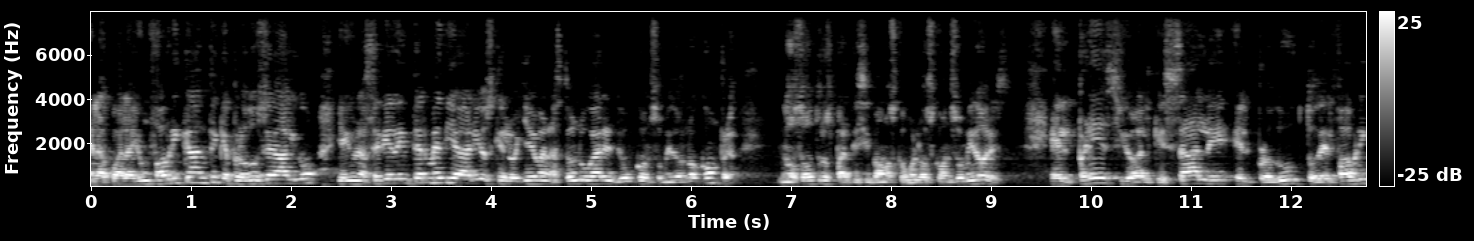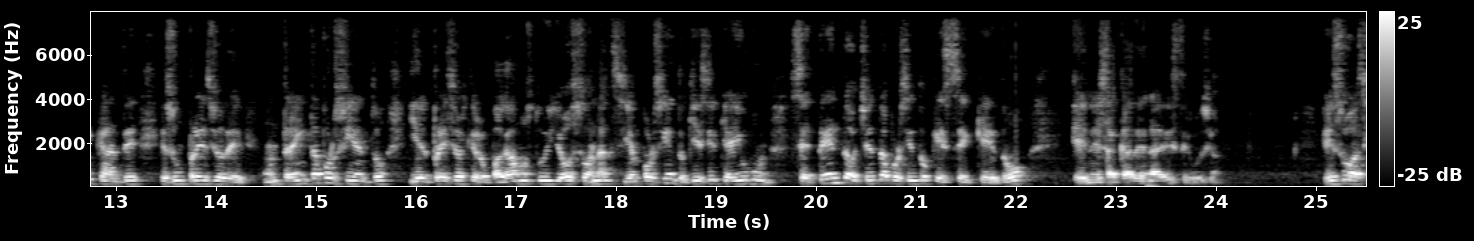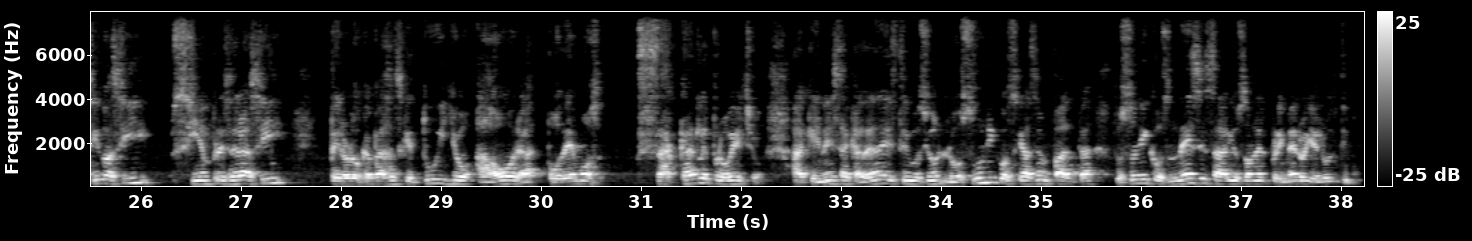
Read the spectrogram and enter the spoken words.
en la cual hay un fabricante que produce algo y hay una serie de intermediarios que lo llevan hasta un lugar en donde un consumidor lo compra. Nosotros participamos como los consumidores. El precio al que sale el producto del fabricante es un precio de un 30% y el precio al que lo pagamos tú y yo son al 100%. Quiere decir que ahí hubo un 70-80% que se quedó en esa cadena de distribución. Eso ha sido así, siempre será así pero lo que pasa es que tú y yo ahora podemos sacarle provecho a que en esa cadena de distribución los únicos que hacen falta, los únicos necesarios son el primero y el último.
